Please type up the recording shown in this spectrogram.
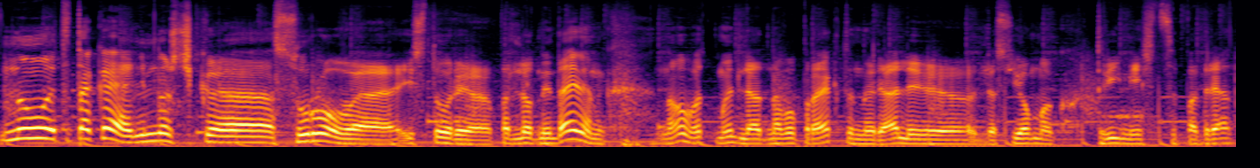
ну, это такая немножечко суровая история подледный дайвинг, но вот мы для одного проекта ныряли для съемок три месяца подряд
